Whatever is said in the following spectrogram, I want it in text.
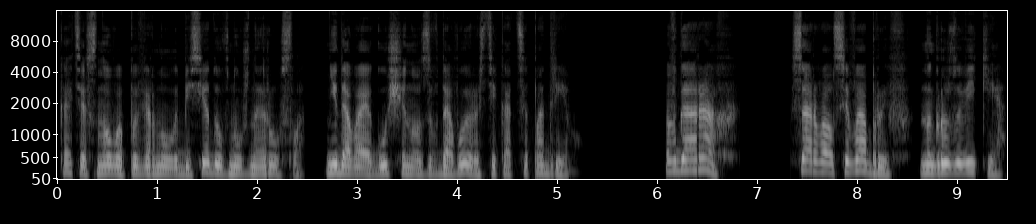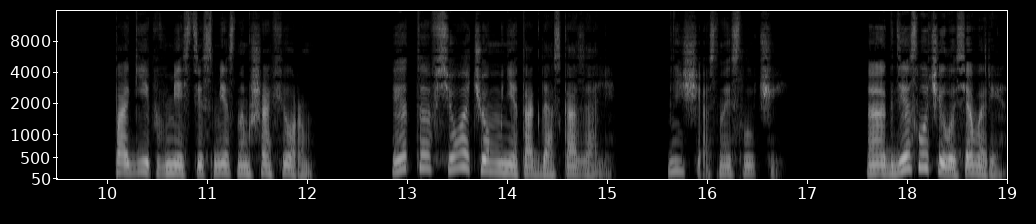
Катя снова повернула беседу в нужное русло, не давая Гущину с вдовой растекаться по древу. В горах, сорвался в обрыв на грузовике. Погиб вместе с местным шофером. Это все, о чем мне тогда сказали. Несчастный случай. А где случилась авария?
